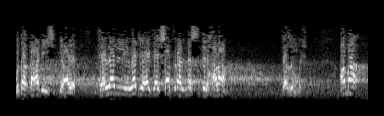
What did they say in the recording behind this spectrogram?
Bu da daha değişik bir ayet. Fevelli vecheke şatrel mescidil haram yazılmış. Ama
